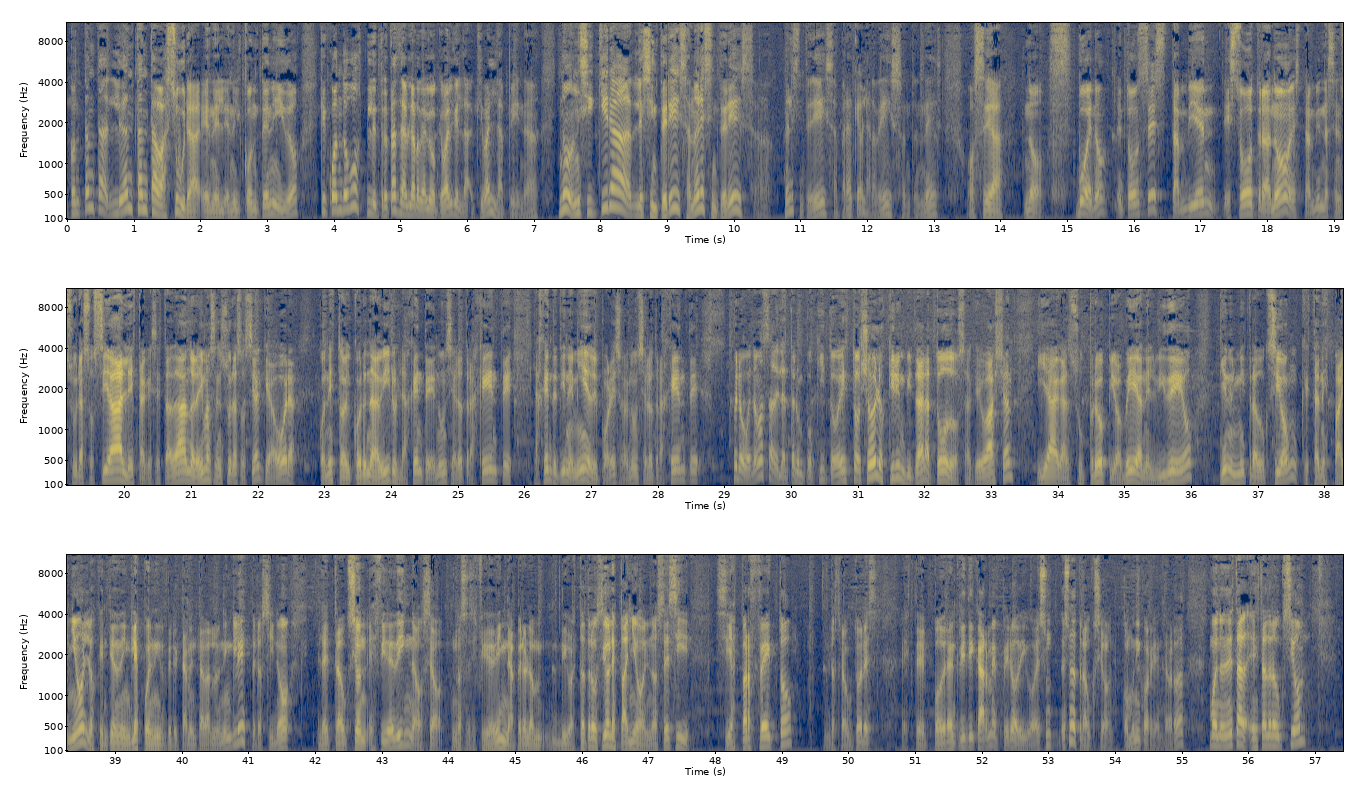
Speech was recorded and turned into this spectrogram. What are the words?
con tanta, le dan tanta basura en el, en el contenido que cuando vos le tratás de hablar de algo que, valga que vale la pena, no, ni siquiera les interesa, no les interesa, no les interesa, ¿para qué hablar de eso? ¿Entendés? O sea, no. Bueno, entonces también es otra, ¿no? Es también una censura social esta que se está dando, la misma censura social que ahora con esto del coronavirus la gente denuncia a la otra gente, la gente tiene miedo y por eso denuncia a la otra gente. Pero bueno, vamos a adelantar un poquito esto. Yo los quiero invitar a todos a que vayan y hagan su propio, vean el video tienen mi traducción, que está en español, los que entienden inglés pueden ir directamente a verlo en inglés, pero si no, la traducción es fidedigna, o sea, no sé si fidedigna, pero digo, está traducido al español, no sé si, si es perfecto, los traductores este, podrán criticarme, pero digo, es, es una traducción común y corriente, ¿verdad? Bueno, en esta, en esta traducción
